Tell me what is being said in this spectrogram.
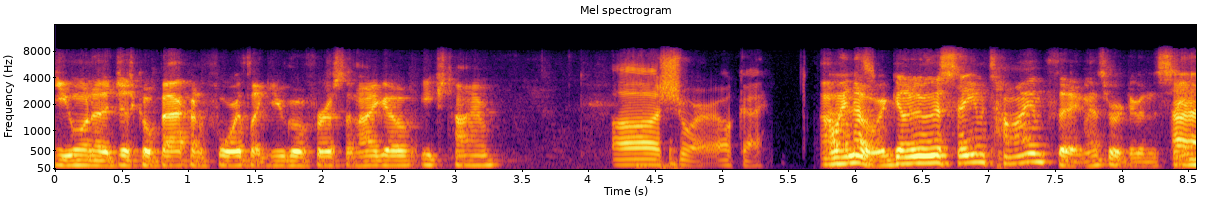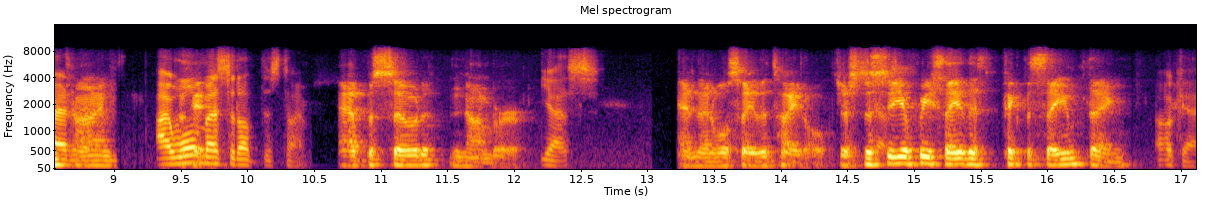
do you want to just go back and forth, like you go first and I go each time? Uh, sure. Okay. Oh, I know. We're gonna do the same time thing. That's what we're doing. The same Alright, time alright. I won't Okay. mess it up this time. episode number, Yes. and then we'll say the title, just to Yes. see if we say this, pick the same thing. Okay.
